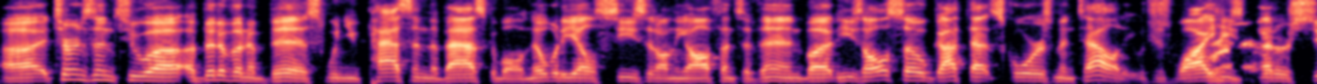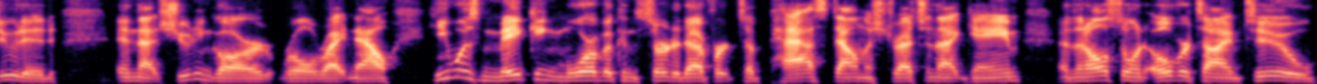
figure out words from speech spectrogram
uh, it turns into a, a, bit of an abyss when you pass in the basketball. Nobody else sees it on the offensive end, but he's also got that scorer's mentality, which is why right. he's better suited in that shooting guard role right now. He was making more of a concerted effort to pass down the stretch in that game. And then also in overtime, too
